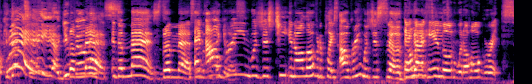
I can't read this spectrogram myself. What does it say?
Okay. The tea. You The feel mess. me? The mess. The mess. It and was Al ridiculous. Green was just cheating all over the place. Al Green was just uh, and got his seeds. handled with a whole grits.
